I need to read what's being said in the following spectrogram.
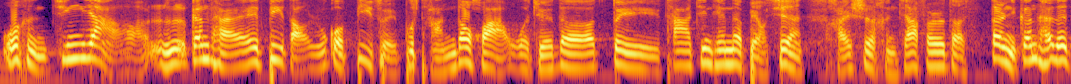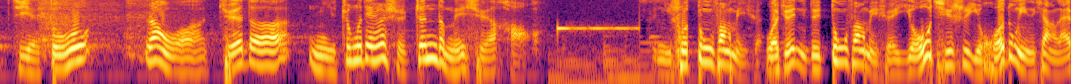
我很惊讶啊，刚才毕导如果闭嘴不谈的话，我觉得对他今天的表现还是很加分的。但是你刚才的解读。让我觉得你中国电影史真的没学好。你说东方美学，我觉得你对东方美学，尤其是以活动影像来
